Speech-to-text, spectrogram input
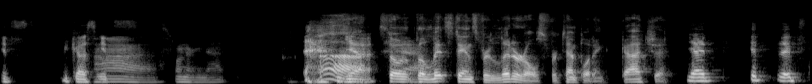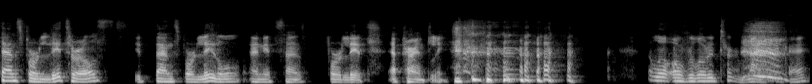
It's because it's. Ah, I was wondering that. Ah, yeah. So Yeah. the lit stands for literals for templating. Gotcha. Yeah, it, it, it stands for literals, it stands for little, and it stands for lit, apparently. a little overloaded term. Nice. Okay.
